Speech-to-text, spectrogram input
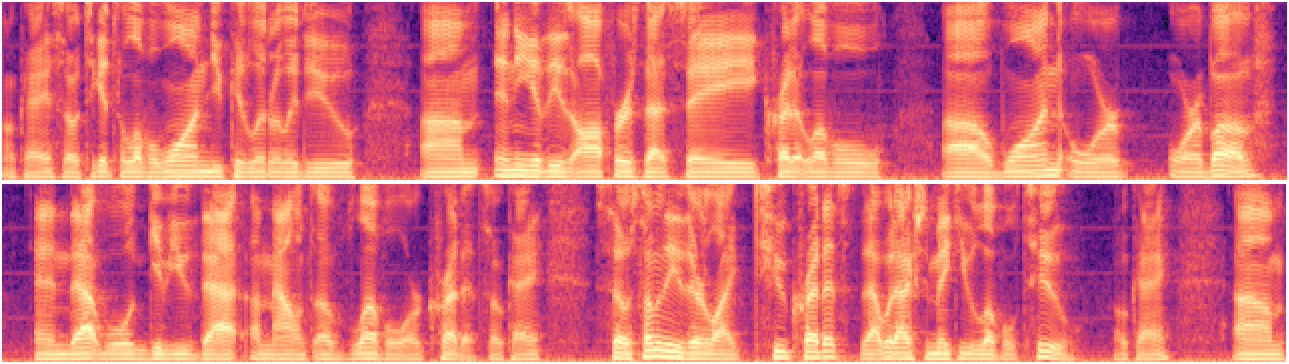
Okay, so to get to level one, you could literally do um, any of these offers that say credit level uh, one or or above, and that will give you that amount of level or credits. Okay, so some of these are like two credits that would actually make you level two. Okay, um,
